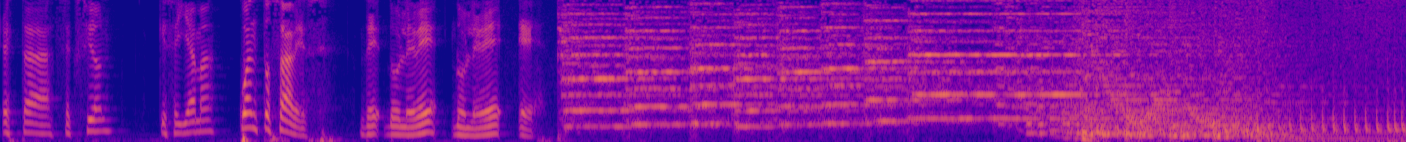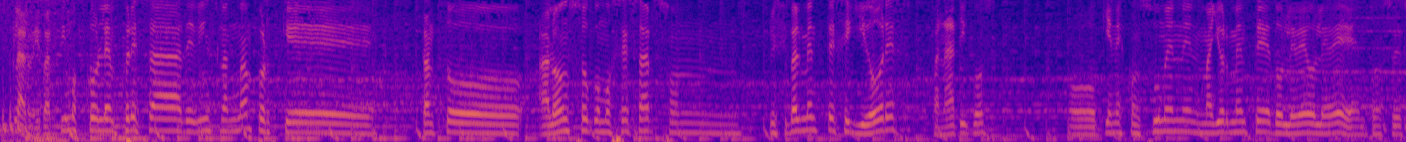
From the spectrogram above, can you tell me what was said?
esta sección que se llama ¿Cuánto sabes? de WWE. Claro, y partimos con la empresa de Vince McMahon porque tanto Alonso como César son principalmente seguidores, fanáticos o quienes consumen mayormente WWE. Entonces,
